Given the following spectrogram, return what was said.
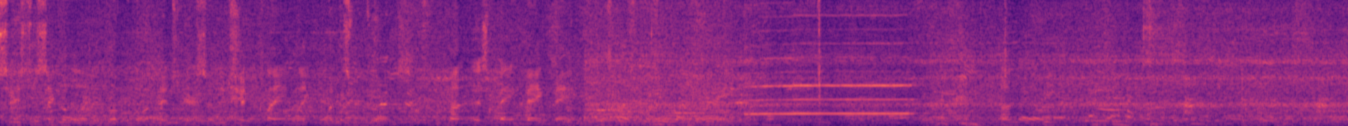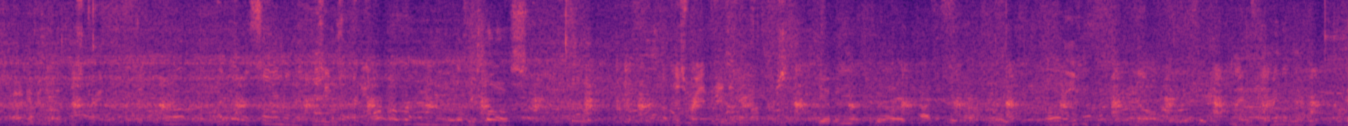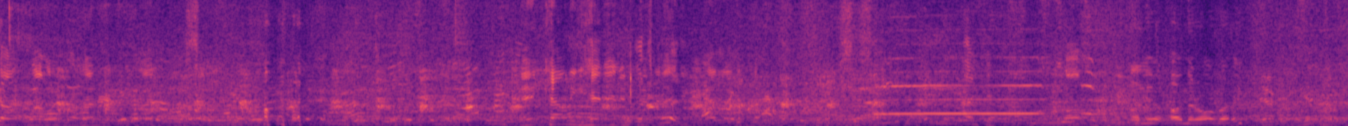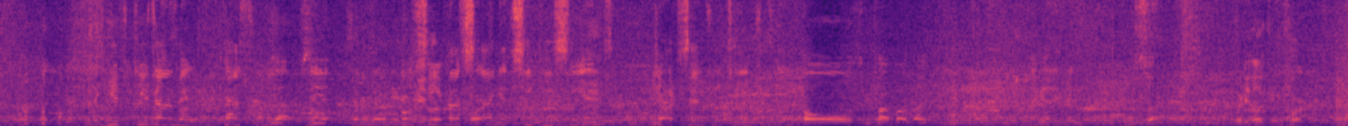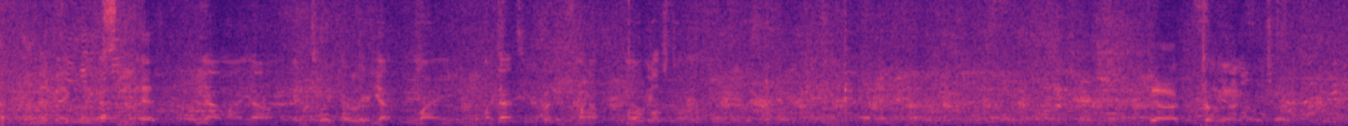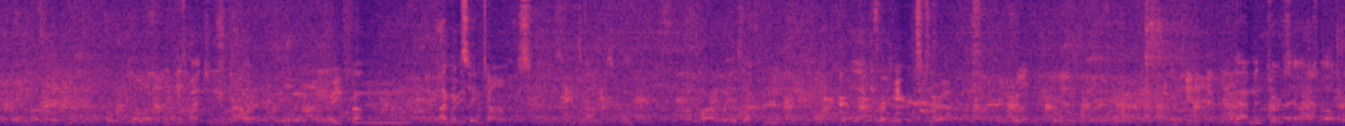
just used to signal a locomotive engineer, so they should clang like once or twice, not this bang, bang, bang. On the, I don't even know if this train I got a sign on the table. seems pretty long. It'll be close. I'm just ramming into the bumpers. Do you have uh, any oh, extra passenger car? Oh, he? No. We got well over a hundred. we got also. And county headed, it was good. We got like a hundred. Thank you. Awesome. And they're, and they're all running? You, you talking about pasture? Yeah, see it. Oh, see, I get CPC, Jack Central Teacher. Oh, so you're talking about like, sorry. What are you looking for? Ed? Yeah, my, um, yeah, my, my dad's here, but my, my uncle's gone. Yeah, Tony and I know each other. I think he's mentioned you before. Are you from? I'm in St. Thomas. How far away is that from you? From here, it's two hours. Really? Yeah, I'm in Georgetown as well.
